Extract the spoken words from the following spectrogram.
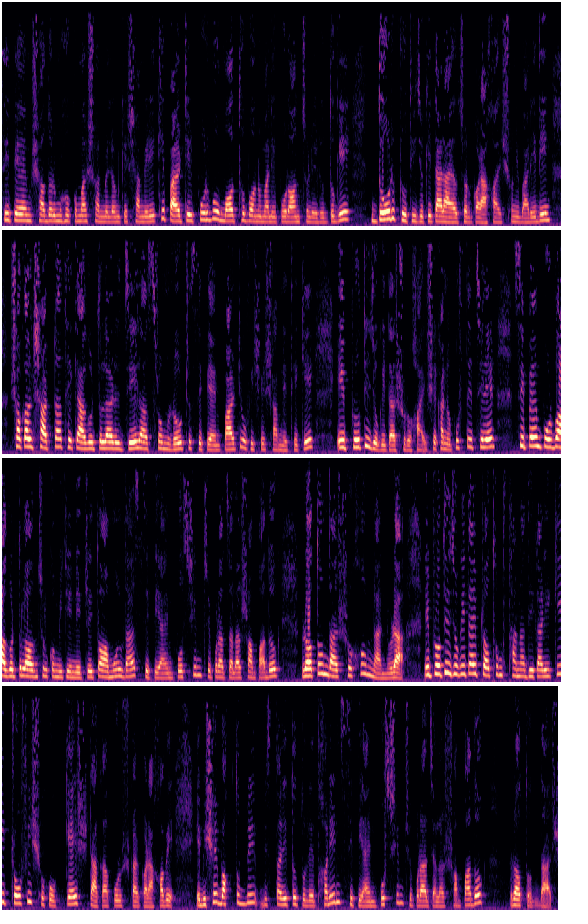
CPIM সদর মহকুমা সম্মেলনকে সামনে রেখে পার্টির পূর্ব মধ্য বনমালীপুর অঞ্চলের উদ্যোগে দৌড় প্রতিযোগিতার আয়োজন করা হয়। শনিবার এদিন সকাল সাতটা থেকে আগরতলার jail Ashram road CPIM party অফিসের সামনে থেকে এই প্রতিযোগিতা শুরু হয়। সেখানে উপস্থিত ছিলেন সিপিআইএম পূর্ব আগরতলা অঞ্চল কমিটির নেতৃত্ব অমল দাস, সিপিআইএম পশ্চিম ত্রিপুরা জেলা সম্পাদক রতন দাস সহ অন্যান্যরা। এই প্রতিযোগিতায় প্রথম স্থানাধিকারীকে ট্রফি সহ ক্যাশ টাকা পুরস্কার করা হবে। এ বিষয়ে বক্তব্যে বিস্তারিত তুলে ধরেন সিপিআইএম পশ্চিম ত্রিপুরা জেলার সম্পাদক রতন দাস।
